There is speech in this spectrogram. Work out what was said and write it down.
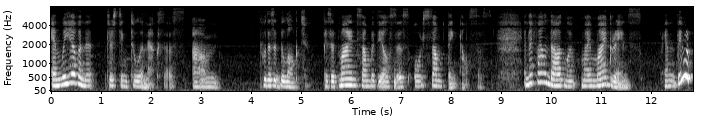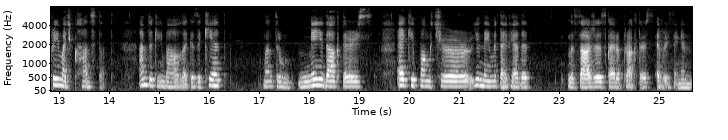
And we have an interesting tool in Access. Um, who does it belong to? Is it mine, somebody else's, or something else's? And I found out my, my migraines, and they were pretty much constant. I'm talking about like as a kid, went through many doctors, acupuncture, you name it, I've had it, massages, chiropractors, everything, and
